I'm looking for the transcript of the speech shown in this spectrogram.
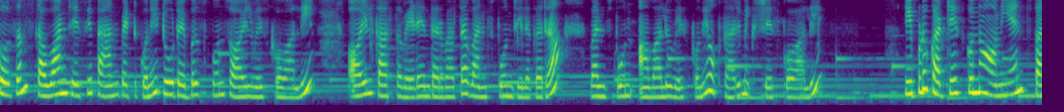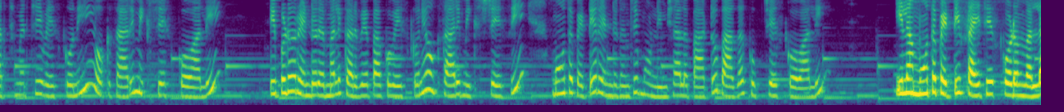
కోసం స్టవ్ ఆన్ చేసి ప్యాన్ పెట్టుకొని టూ టేబుల్ స్పూన్స్ ఆయిల్ వేసుకోవాలి. ఆయిల్ కాస్త వేడైన తర్వాత వన్ స్పూన్ జీలకర్ర వన్ స్పూన్ ఆవాలు వేసుకొని ఒకసారి మిక్స్ చేసుకోవాలి. ఇప్పుడు కట్ చేసుకున్న ఆనియన్స్ పచ్చిమిర్చి వేసుకొని ఒకసారి మిక్స్ చేసుకోవాలి. ఇప్పుడు రెండు రెమ్మలు కరివేపాకు వేసుకొని ఒకసారి మిక్స్ చేసి మూత పెట్టి రెండు నుంచి మూడు నిమిషాల పాటు బాగా కుక్ చేసుకోవాలి. ఇలా మూత పెట్టి ఫ్రై చేసుకోవడం వల్ల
